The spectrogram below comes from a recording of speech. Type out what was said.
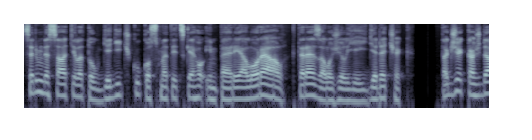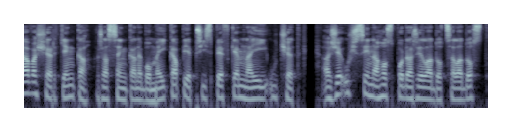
70-letou dědičku kosmetického impéria L'Oréal, které založil její dědeček. Takže každá vaše rtěnka, řasenka nebo make-up je příspěvkem na její účet a že už si nahospodařila docela dost.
